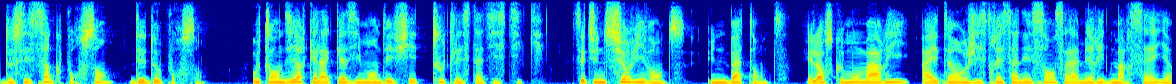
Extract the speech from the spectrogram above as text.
de ces 5% des 2%. Autant dire qu'elle a quasiment défié toutes les statistiques. C'est une survivante, une battante. Et lorsque mon mari a été enregistré sa naissance à la mairie de Marseille,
